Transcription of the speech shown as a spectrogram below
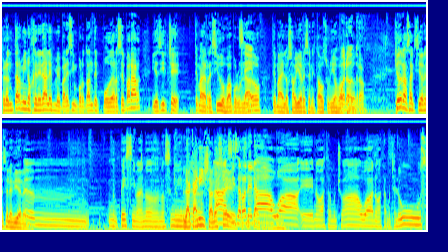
pero en términos generales me parece importante poder separar y decir, che, tema de residuos va por un Sí. lado, tema de los aviones en Estados Unidos va Por por, otro. otro. ¿Qué otras acciones se les vienen? Em, pésima, no, no se me viene La nada. canilla, no ah, sé, sí, en cerrar el casa. agua, eh, no gastar mucho agua, no gastar mucha luz.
